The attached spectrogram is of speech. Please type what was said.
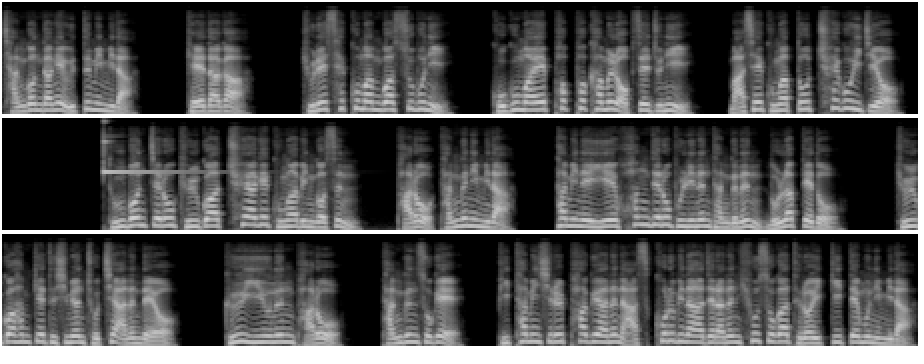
장 건강에 으뜸입니다. 게다가 귤의 새콤함과 수분이 고구마의 퍽퍽함을 없애주니 맛의 궁합도 최고이지요. 두 번째로 귤과 최악의 궁합인 것은 바로 당근입니다. 비타민 A의 황제로 불리는 당근은 놀랍게도 귤과 함께 드시면 좋지 않은데요. 그 이유는 바로 당근 속에 비타민C를 파괴하는 아스코르비나아제라는 효소가 들어있기 때문입니다.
